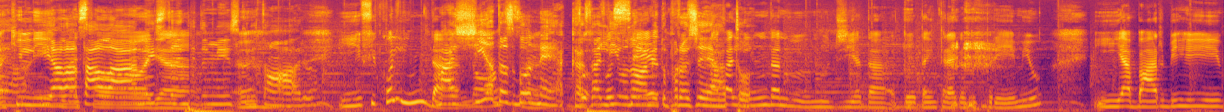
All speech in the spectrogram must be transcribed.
é, que linda. E ela tá lá na estante do meu escritório. Uhum. E ficou linda. Magia Nossa. das bonecas, Você ali o nome do projeto. Tava linda no, no dia da, do, da entrega do prêmio. E a Barbie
